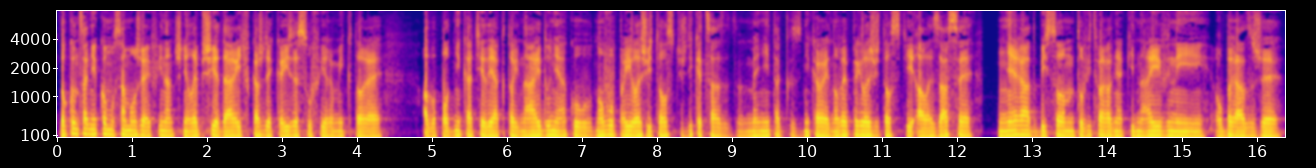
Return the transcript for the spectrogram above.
Dokonca niekomu sa môže aj finančne lepšie dariť. V každej kríze sú firmy, ktoré alebo podnikatelia, ktorí nájdu nejakú novú príležitosť. Vždy, keď sa mení, tak vznikajú aj nové príležitosti, ale zase nerad by som tu vytváral nejaký naivný obraz, že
